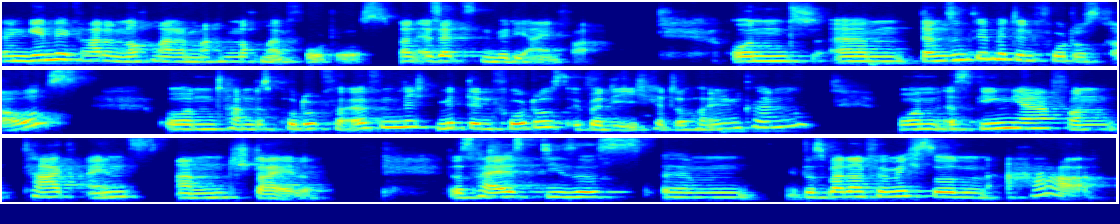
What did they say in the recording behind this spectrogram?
dann gehen wir gerade nochmal und machen nochmal Fotos. Dann ersetzen wir die einfach. Und ähm, dann sind wir mit den Fotos raus und haben das Produkt veröffentlicht mit den Fotos, über die ich hätte heulen können. Und es ging ja von Tag eins an steil. Das heißt, dieses, ähm, das war dann für mich so ein Aha,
